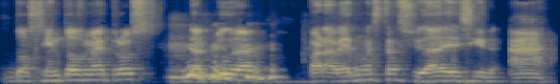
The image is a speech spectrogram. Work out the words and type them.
200 metros de altura para ver nuestra ciudad y decir, ah,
